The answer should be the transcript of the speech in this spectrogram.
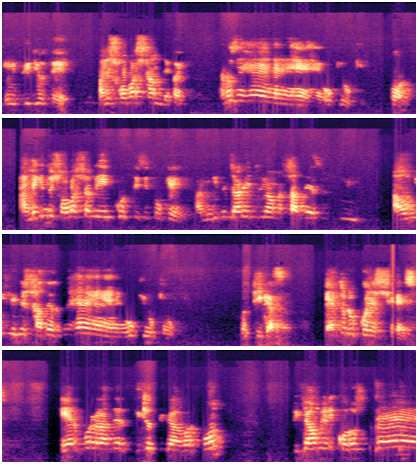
এই ভিডিওতে মানে সবার সামনে পাই আমি বলছি হ্যাঁ হ্যাঁ হ্যাঁ হ্যাঁ ওকে ওকে কর আমি কিন্তু সবার সামনে ইন করতেছি তোকে। আমি কিন্তু জানি তুই আমার সাথে আছিস তুই আওয়ামী লীগের সাথে হ্যাঁ হ্যাঁ হ্যাঁ ওকে ওকে ওকে ঠিক আছে। এতটুকু শেষ। এরপরে রাতের ভিডিও থেকে আবার ফোন তুই কি আমি খরচ হ্যাঁ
